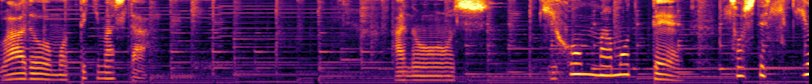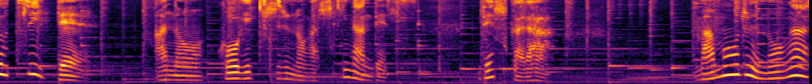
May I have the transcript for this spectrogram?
ワードを持ってきました。あのー基本守ってそして隙をついてあの攻撃するのが好きなんです。ですから守るのが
